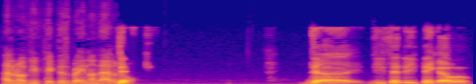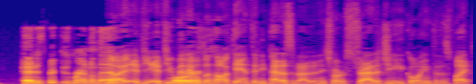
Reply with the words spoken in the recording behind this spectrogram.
I don't know if you've picked his brain on that at yeah. all. The, you said, do you think uh, Pettis picked his brain on that? No, if, you, if you've or... been able to talk to Anthony Pettis about any sort of strategy going into this fight.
